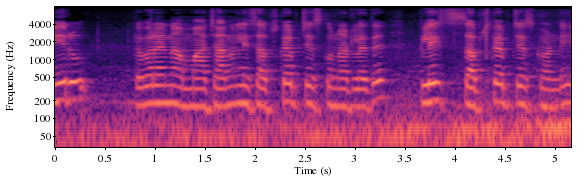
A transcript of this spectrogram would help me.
మీరు ఎవరైనా మా ఛానల్ని సబ్స్క్రైబ్ చేసుకున్నట్లయితే ప్లీజ్ సబ్స్క్రైబ్ చేసుకోండి.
